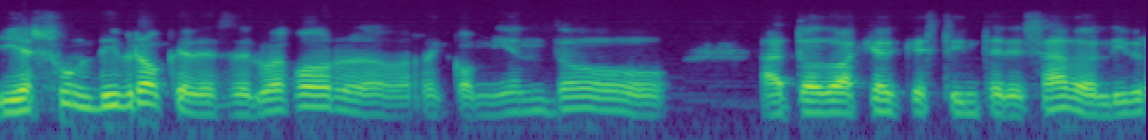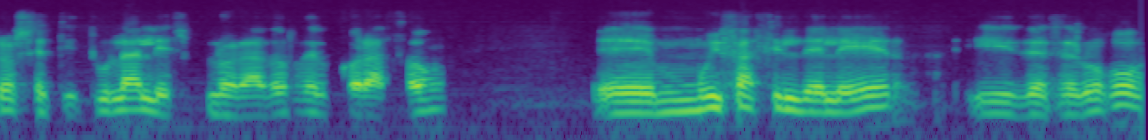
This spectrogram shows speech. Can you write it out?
y es un libro que desde luego recomiendo a todo aquel que esté interesado. El libro se titula El explorador del corazón, eh, muy fácil de leer y desde luego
